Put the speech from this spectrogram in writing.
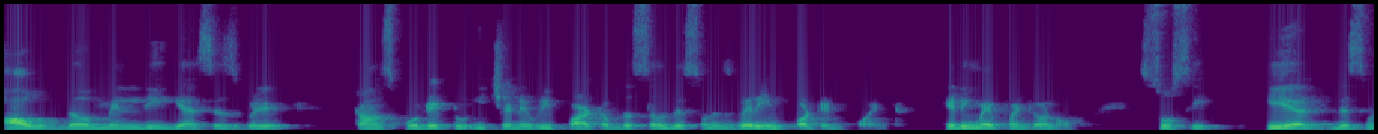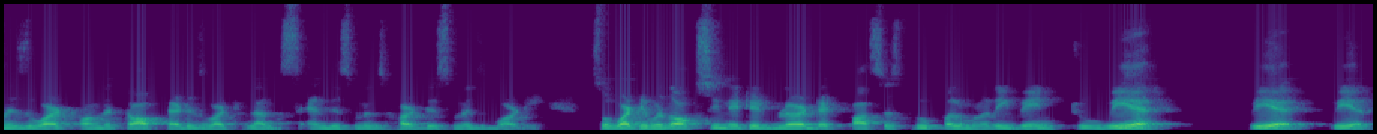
how the mainly gases will transported to each and every part of the cell. This one is very important point. Getting my point or no? So see, here this one is what on the top that is what lungs and this one is heart, this one is body. So whatever the oxygenated blood that passes through pulmonary vein to where? Where? Where?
